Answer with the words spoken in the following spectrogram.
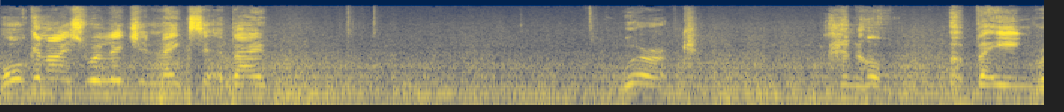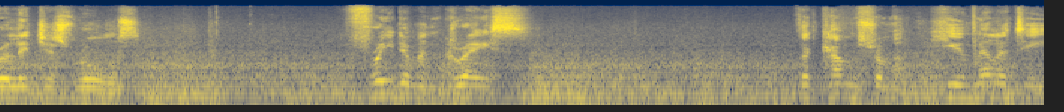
Organized religion makes it about work and obeying religious rules freedom and grace that comes from humility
